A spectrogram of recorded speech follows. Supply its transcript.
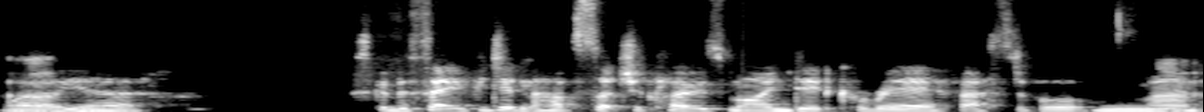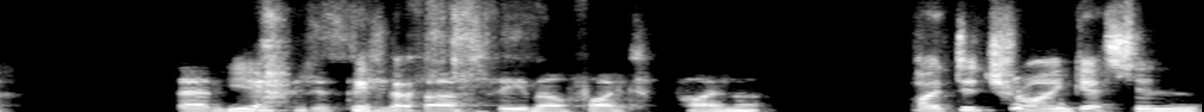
Well, Um, yeah. I was going to say, if you didn't have such a closed-minded career festival, man, then Yeah. you could have been Yeah. the first female fighter pilot. I did try and get in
